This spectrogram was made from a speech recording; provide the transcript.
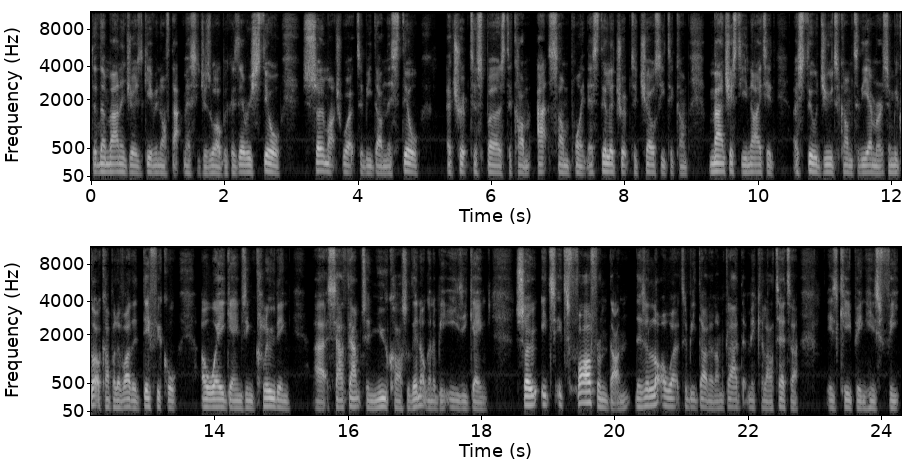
that the manager is giving off that message as well, because there is still so much work to be done. There's still a trip to Spurs to come at some point. There's still a trip to Chelsea to come. Manchester United are still due to come to the Emirates. And we've got a couple of other difficult away games, including uh, Southampton, Newcastle. They're not going to be easy games. So it's it's far from done. There's a lot of work to be done, and I'm glad that Mikel Arteta is keeping his feet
